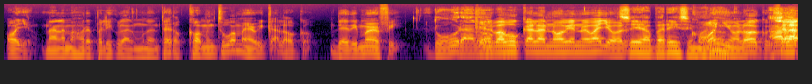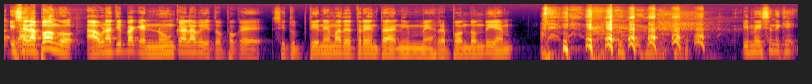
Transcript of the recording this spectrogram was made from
oye, una de las mejores películas del mundo entero. Coming to America, loco, de Eddie Murphy. Dura, Que loco. él va a buscar a la novia en Nueva York. Sí, aperísimo. Coño, loco. Y, se Ahora, la, y la- se la pongo a una tipa que nunca la ha visto, porque si tú tienes más de 30 ni me responde un DM. y me dicen de que,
